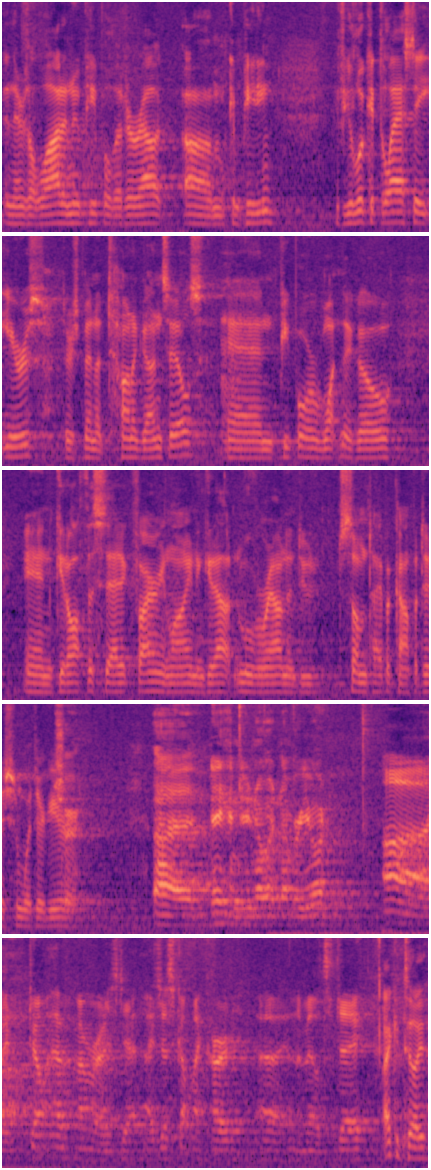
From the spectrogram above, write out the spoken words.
and there's a lot of new people that are out um, competing. if you look at the last eight years, there's been a ton of gun sales, and people are wanting to go and get off the static firing line and get out and move around and do some type of competition with their gear. Uh, Nathan, do you know what number you are? Uh, I don't have it memorized yet. I just got my card uh, in the mail today. I can tell you.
